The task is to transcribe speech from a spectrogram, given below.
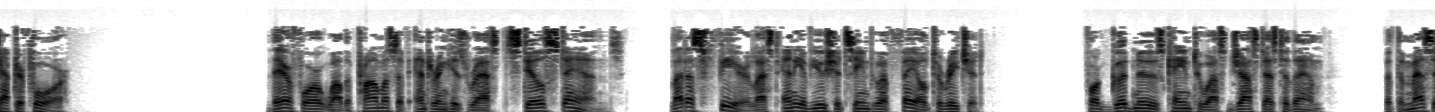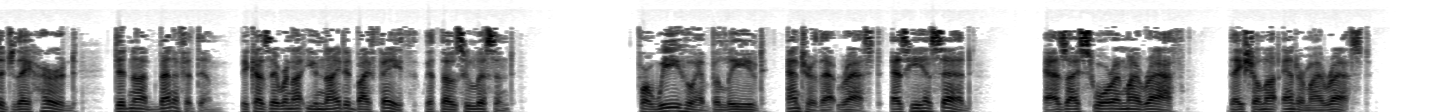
Chapter 4 Therefore, while the promise of entering his rest still stands, let us fear lest any of you should seem to have failed to reach it. For good news came to us just as to them, but the message they heard did not benefit them, because they were not united by faith with those who listened. For we who have believed enter that rest, as he has said, As I swore in my wrath, they shall not enter my rest,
